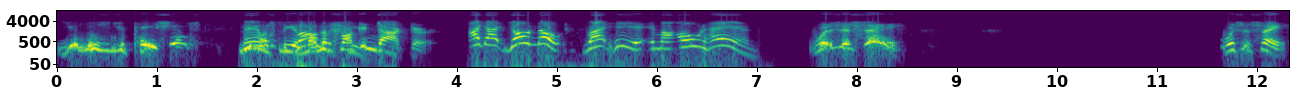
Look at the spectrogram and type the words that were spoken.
You're losing your patience? Man, you must be a motherfucking doctor. I got your note right here in my own hands. What does it say? What's it say?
